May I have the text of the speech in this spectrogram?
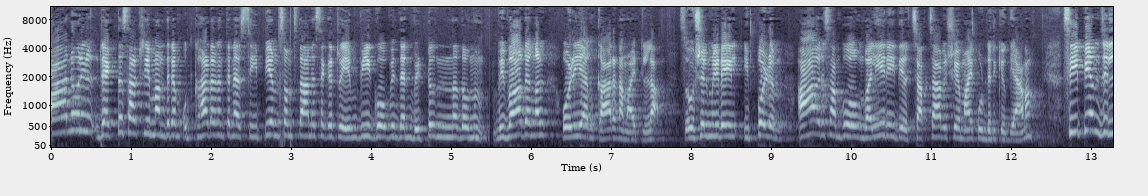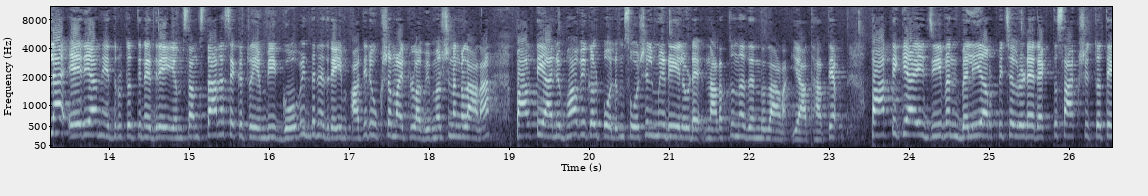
പാനൂരിൽ രക്തസാക്ഷി മന്ദിരം ഉദ്ഘാടനത്തിന് സി പി എം സംസ്ഥാന സെക്രട്ടറി എം വി ഗോവിന്ദൻ വിട്ടുനിന്നതൊന്നും വിവാദങ്ങൾ ഒഴിയാൻ കാരണമായിട്ടില്ല. സോഷ്യൽ മീഡിയയിൽ ഇപ്പോഴും ആ ഒരു സംഭവം വലിയ രീതിയിൽ ചർച്ചാ വിഷയമായി കൊണ്ടിരിക്കുകയാണ്. സി പി എം ജില്ലാ ഏരിയ നേതൃത്വത്തിനെതിരെയും സംസ്ഥാന സെക്രട്ടറി എം വി ഗോവിന്ദനെതിരെയും അതിരൂക്ഷമായിട്ടുള്ള വിമർശനങ്ങളാണ് പാർട്ടി അനുഭാവികൾ പോലും സോഷ്യൽ മീഡിയയിലൂടെ നടത്തുന്നതെന്നതാണ് യാഥാർത്ഥ്യം. പാർട്ടിക്കായി ജീവൻ ബലിയർപ്പിച്ചവരുടെ രക്തസാക്ഷിത്വത്തെ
